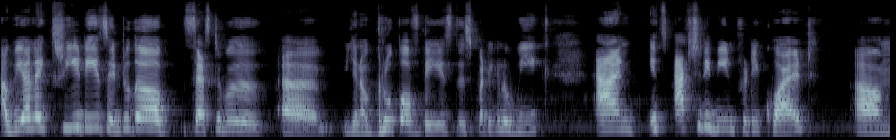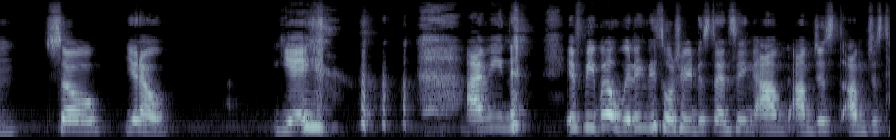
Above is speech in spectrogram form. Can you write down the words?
Uh, we are like three days into the festival, uh, you know, group of days this particular week, and it's actually been pretty quiet um, so, you know, yay. I mean, if people are willingly socially distancing, I'm, I'm just, I'm just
